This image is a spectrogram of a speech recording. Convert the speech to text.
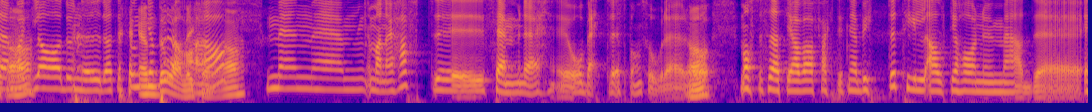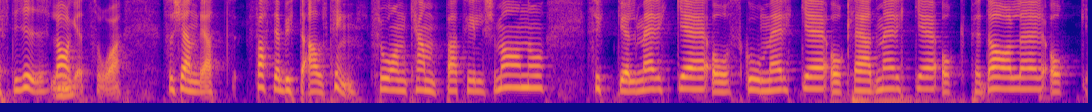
sen Ja. vara glad och nöjd att det funkar Ändå, bra. liksom. Ja. Men eh, man har ju haft eh, sämre och bättre sponsorer. Och måste säga att jag var faktiskt, när jag bytte till allt jag har nu med eh, FDJ-laget, så, så kände jag att fast jag bytte allting, från Kampa till Shimano, cykelmärke och skomärke och klädmärke och pedaler och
